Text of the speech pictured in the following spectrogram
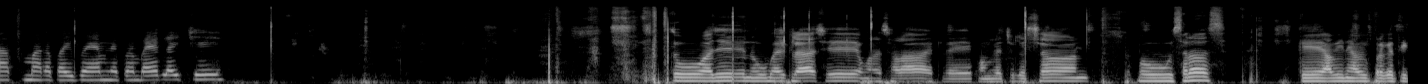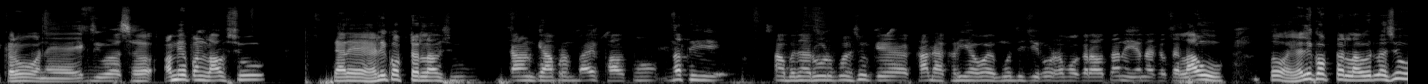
આપ મારા ભાઈ ભાઈ એમને પણ બાઇક લાવી છે. તો આજે નવું બાઇક લાવ્યા છે અમારા શાળા, એટલે કોંગ્રેચ્યુલેશન બહુ સરસ કે આવીને આવી પ્રગતિ કરો અને એક દિવસ અમે પણ લાવશું, ત્યારે હેલિકોપ્ટર લાવશું. કારણ કે આપણને બાઇક ફાવતું નથી. આ બધા રોડ ઉપર શું કે ખાડા ખડિયા હોય મોદીજી રોડ હમો કરાવતા ને એના કરતા લાવું. તો હેલિકોપ્ટર લાવું એટલે શું?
